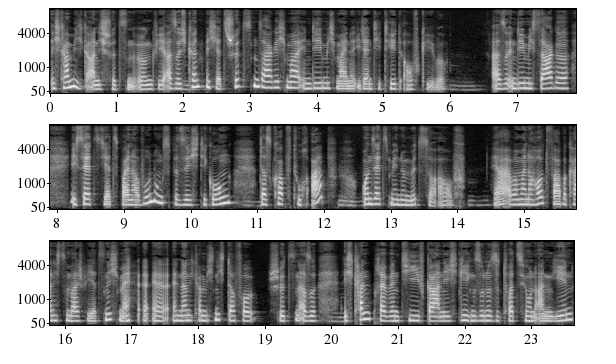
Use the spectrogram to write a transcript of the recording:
ich kann mich gar nicht schützen irgendwie. Also ich könnte mich jetzt schützen, sage ich mal, indem ich meine Identität aufgebe. Also indem ich sage, ich setze jetzt bei einer Wohnungsbesichtigung das Kopftuch ab und setze mir eine Mütze auf. Ja, aber meine Hautfarbe kann ich zum Beispiel jetzt nicht mehr ändern. Ich kann mich nicht davor schützen. Also mhm. ich kann präventiv gar nicht gegen so eine Situation angehen.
